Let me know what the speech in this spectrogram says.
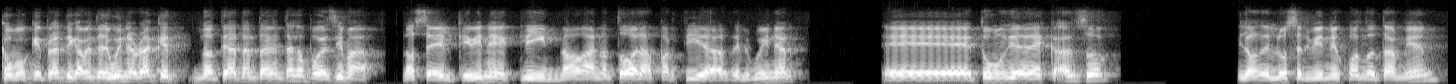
Como que prácticamente el winner bracket no te da tanta ventaja porque encima, no sé, el que viene clean, ¿no? Ganó todas las partidas del winner, eh, tuvo un día de descanso, los del loser vienen jugando también.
